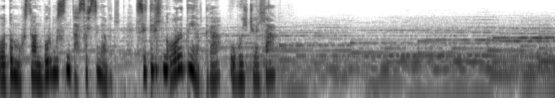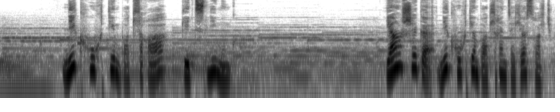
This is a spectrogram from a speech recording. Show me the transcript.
удам мөксаан бүрмөсөн тасарсан явдалд сэтгэл нь урагдан явдгаа өгүүлж байлаа. Нэг хүүхдийн бодлогоо гидсний мөнгө. Ян шиг нэг хүүхдийн бодлогын золиос болж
